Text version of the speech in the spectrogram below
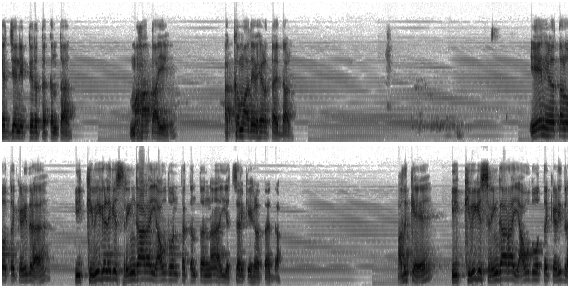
ಹೆಜ್ಜೆ ನಿಟ್ಟಿರತಕ್ಕಂಥ ಮಹಾತಾಯಿ ಅಕ್ಕಮಾದೇವಿ ಹೇಳ್ತಾ ಇದ್ದಾಳೆ. ಏನ್ ಹೇಳ್ತಾಳೋ ಅಂತ ಕೇಳಿದ್ರ ಈ ಕಿವಿಗಳಿಗೆ ಶೃಂಗಾರ ಯಾವುದು ಅಂತಕ್ಕಂಥನ್ನ ಎಚ್ಚರಿಕೆ ಹೇಳ್ತಾ ಇದ್ದ. ಅದಕ್ಕೆ ಈ ಕಿವಿಗೆ ಶೃಂಗಾರ ಯಾವುದು ಅಂತ ಕೇಳಿದ್ರ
